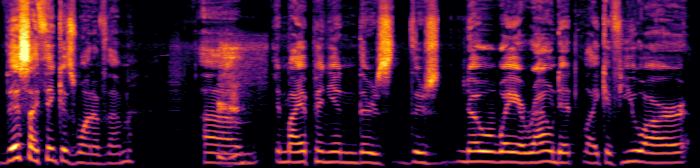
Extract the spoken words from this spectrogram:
This, I think, is one of them. Um, In my opinion, there's there's no way around it. Like if you are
